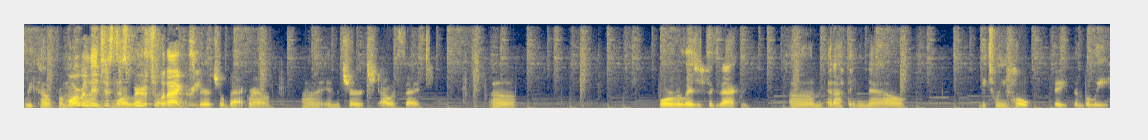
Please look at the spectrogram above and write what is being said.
we come from More a, um, religious than more less, spiritual, I uh, agree. spiritual background uh, in the church, I would say. Um, or religious, exactly. Um, and I think now, between hope, faith, and belief,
